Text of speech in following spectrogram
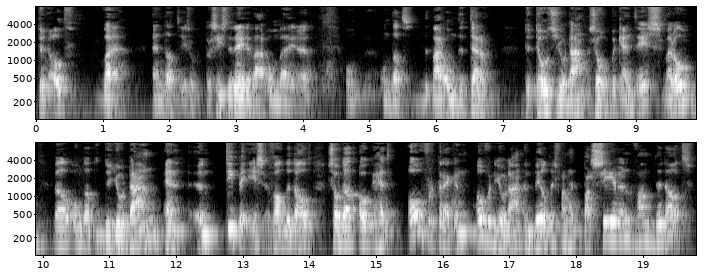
de dood. Waar, en dat is ook precies de reden waarom, wij, om, omdat, waarom de term de doodsjordaan zo bekend is. Waarom? Wel omdat de Jordaan en een type is van de dood, zodat ook het overtrekken over de Jordaan een beeld is van het passeren van de dood.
